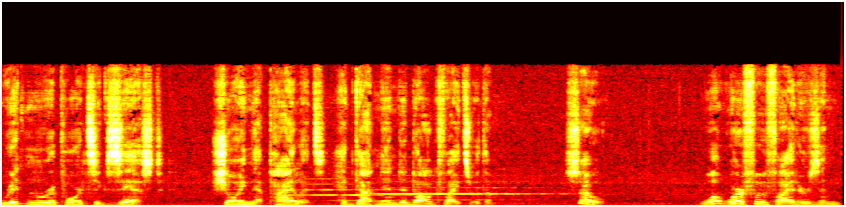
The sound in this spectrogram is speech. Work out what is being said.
written reports exist showing that pilots had gotten into dogfights with them. So, what were Foo Fighters and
